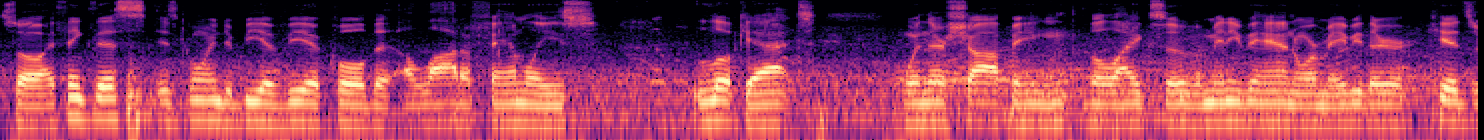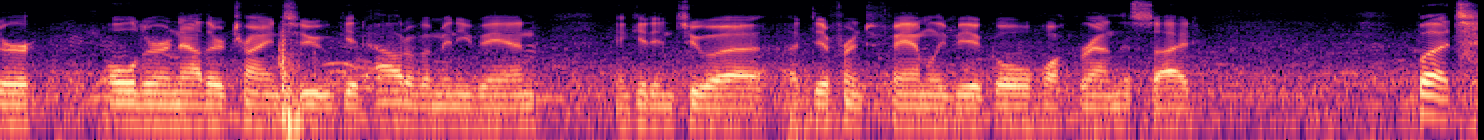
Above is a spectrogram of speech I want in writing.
So I think this is going to be a vehicle that a lot of families look at when they're shopping the likes of a minivan or maybe their kids are older and now they're trying to get out of a minivan and get into a, a different family vehicle, walk around this side. But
